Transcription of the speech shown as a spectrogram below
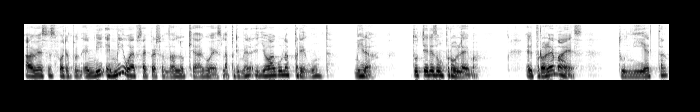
a veces, por ejemplo, en mi, en mi website personal lo que hago es, la primera, yo hago una pregunta. Mira, tú tienes un problema. El problema es, tu nieta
